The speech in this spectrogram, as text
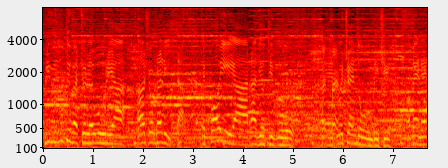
prima di tutto faccio gli auguri alla giornalista e poi a Radio TV eh, 211, va bene?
